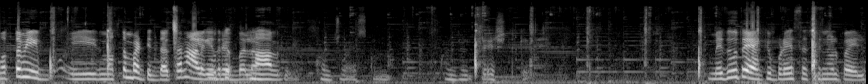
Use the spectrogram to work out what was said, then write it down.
మొత్తం ఈ ఈ మొత్తం పట్టిద్దాక నాలుగైదు రెబ్బల? నాలుగు కొంచెం వేసుకున్నాం కొంచెం టేస్ట్కి మెదుగుతాయి అక్క ఇప్పుడు వేస్తా చిన్నులపాయలు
